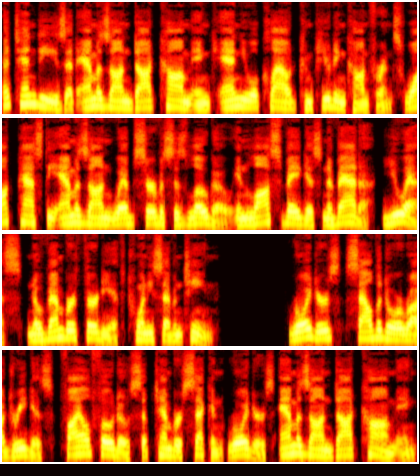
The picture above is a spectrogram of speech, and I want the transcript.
Attendees at Amazon.com Inc. annual cloud computing conference walk past the Amazon Web Services logo in Las Vegas, Nevada, US, November 30, 2017. Reuters, Salvador Rodriguez, file photo September 2, Reuters, Amazon.com Inc.,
